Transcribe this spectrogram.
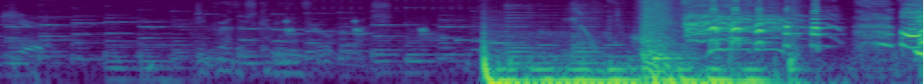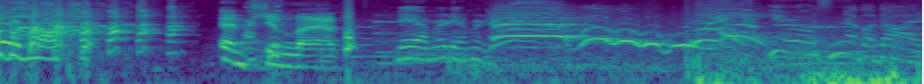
secured. Big brother's coming in for Overwatch. He did not. Empty left. Yeah, I'm ready, I'm ready. Heroes never die.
